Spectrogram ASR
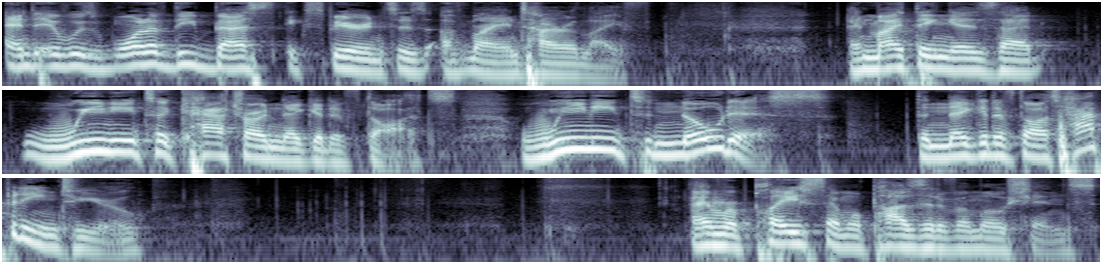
And it was one of the best experiences of my entire life. And my thing is that we need to catch our negative thoughts. We need to notice the negative thoughts happening to you and replace them with positive emotions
